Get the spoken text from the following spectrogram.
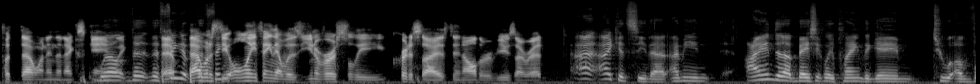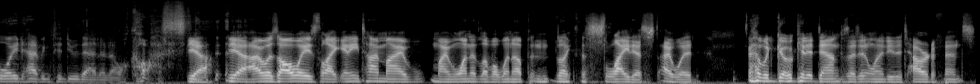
put that one in the next game. Well, Like, the, the that thing that the was thing, the only thing that was universally criticized in all the reviews I read. I, I could see that. I mean, I ended up basically playing the game to avoid having to do that at all costs. Yeah, yeah. I was always like, anytime my my wanted level went up in like the slightest, I would I would go get it down because I didn't want to do the tower defense.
